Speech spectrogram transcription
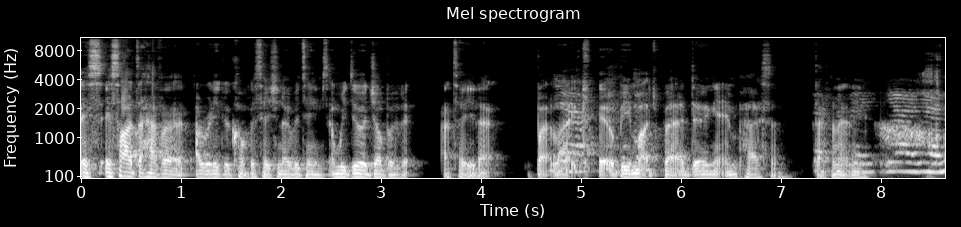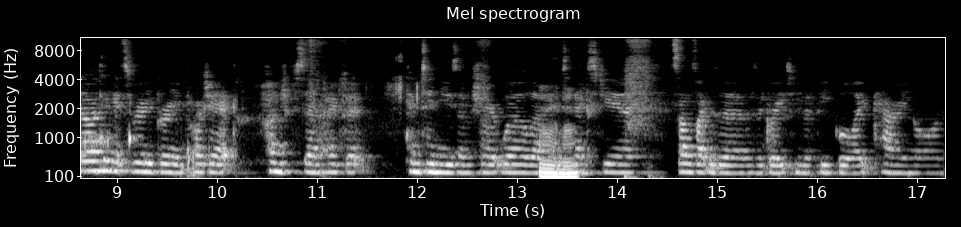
It's it's hard to have a, a really good conversation over Teams, and we do a job of it. I tell you that. But like, Yeah. it would be much better doing it in person. Definitely. Yeah, yeah. No, I think it's a really brilliant project. Hundred percent hope it continues. I'm sure it will uh, Mhm. into next year. Sounds like there's a there's a great team of people like carrying on.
